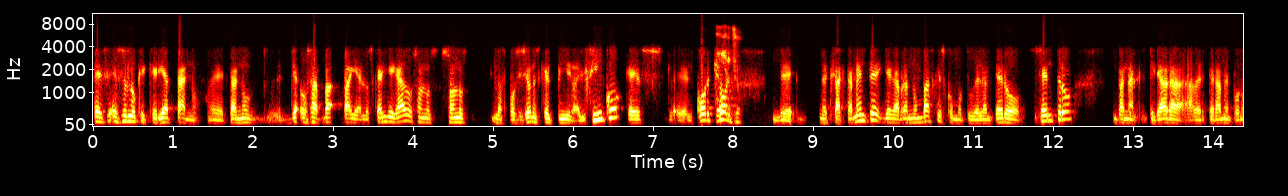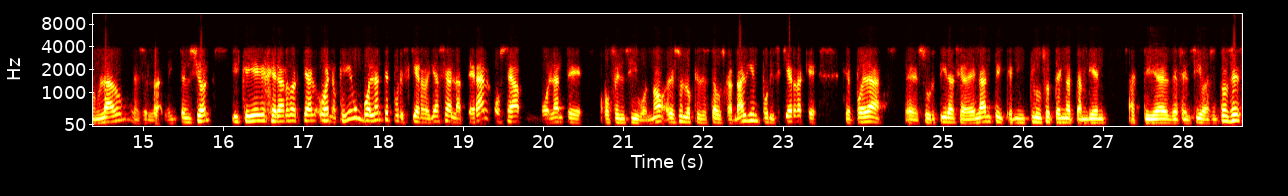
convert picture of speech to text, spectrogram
eso es lo que quería Tano. Eh, Tano, o sea, vaya, los que han llegado son los son los las posiciones que él pidió. El 5, que es el corcho. De, exactamente, llega Brandon Vázquez como tu delantero centro, van a tirar a, a por un lado, esa es la, intención, y que llegue Gerardo Arteaga, bueno, que llegue un volante por izquierda, ya sea lateral o sea volante ofensivo, ¿no? Eso es lo que se está buscando, alguien por izquierda que, que pueda eh, surtir hacia adelante y que incluso tenga también actividades defensivas. Entonces,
